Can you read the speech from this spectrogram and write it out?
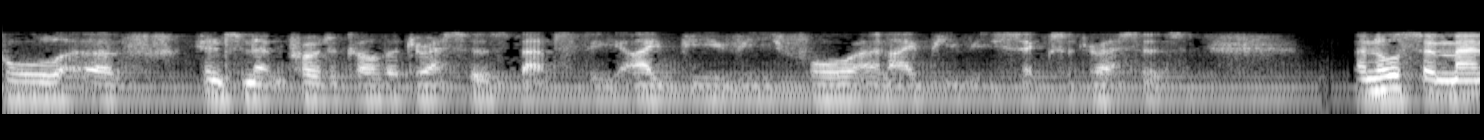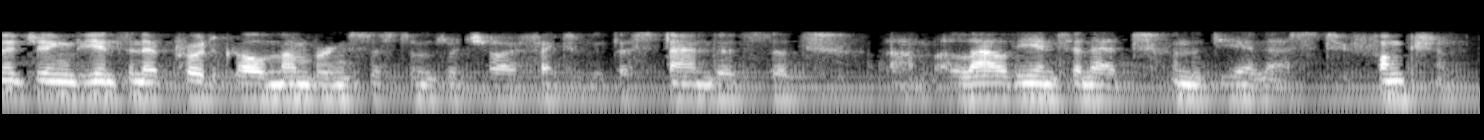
pool of Internet Protocol addresses, that's the IPv4 and IPv6 addresses, and also managing the Internet Protocol numbering systems, which are effectively the standards that um, allow the Internet and the DNS to function.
